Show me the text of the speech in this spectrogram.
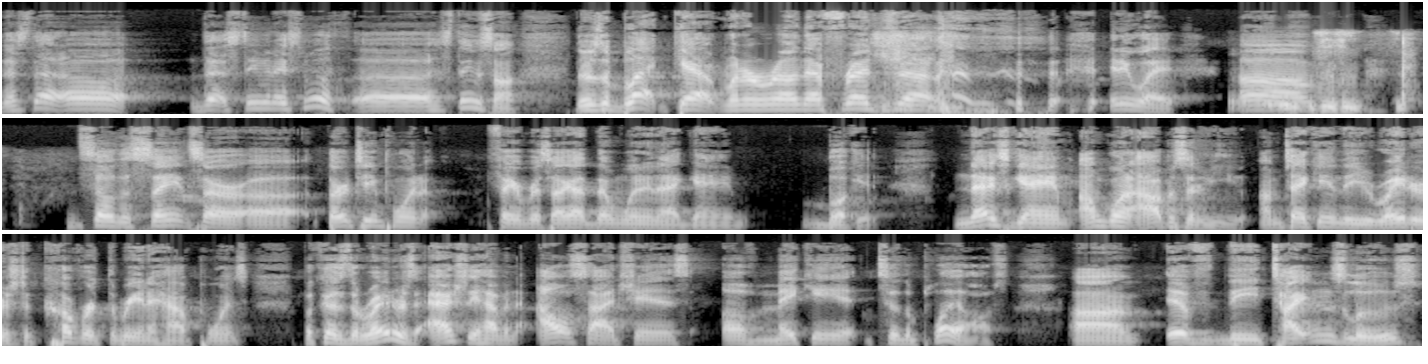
that's that uh that Stephen A. Smith uh his theme song. There's a black cat running around that French. Uh, anyway, um, so the Saints are uh 13 point favorites. I got them winning that game. Book it. Next game, I'm going opposite of you. I'm taking the Raiders to cover three and a half points because the Raiders actually have an outside chance of making it to the playoffs. Um, if the Titans lose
